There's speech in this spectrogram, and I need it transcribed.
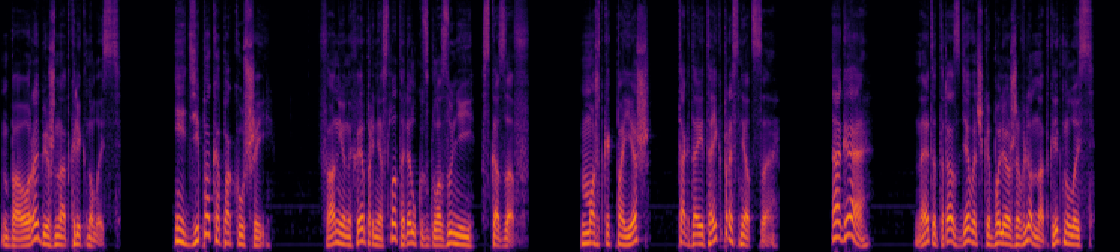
Баора обиженно откликнулась. «Иди пока покушай». Фан Юнхэ принесла тарелку с глазуней, сказав. «Может, как поешь? Тогда и Тайк проснется. «Ага». На этот раз девочка более оживленно откликнулась.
